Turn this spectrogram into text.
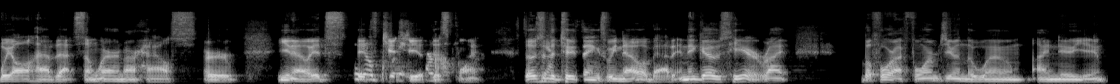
we all have that somewhere in our house, or you know, it's it's kitschy at this point. Those are yeah. the two things we know about it, and it goes here, right? Before I formed you in the womb, I knew you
